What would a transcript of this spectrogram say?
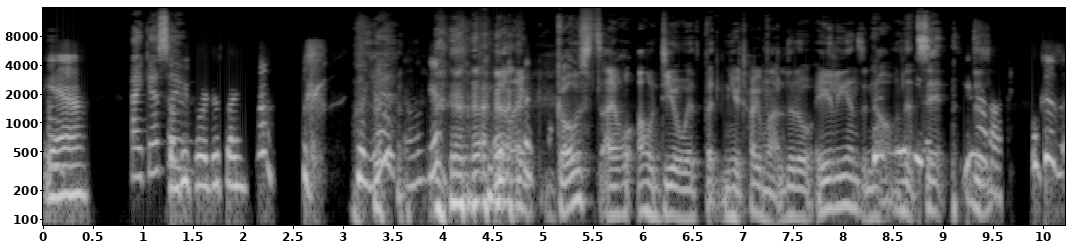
Yeah. I guess Some I, people are just like, huh. Like, yeah, oh, yeah. Like ghosts, I'll, I'll deal with, but you're talking about little aliens, and no, that's it. Yeah. Because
